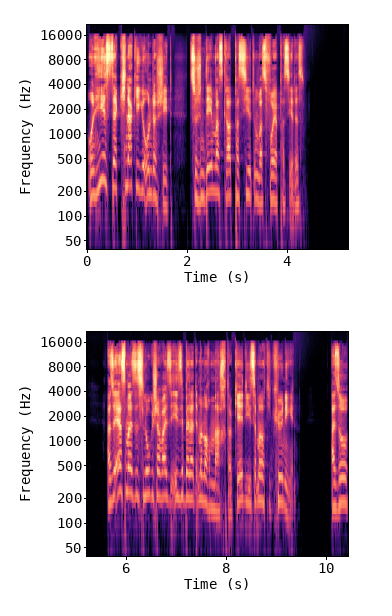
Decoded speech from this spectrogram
Und hier ist der knackige Unterschied zwischen dem, was gerade passiert und was vorher passiert ist. Also erstmal ist es logischerweise, Isabel hat immer noch Macht, okay? Die ist immer noch die Königin. Also,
